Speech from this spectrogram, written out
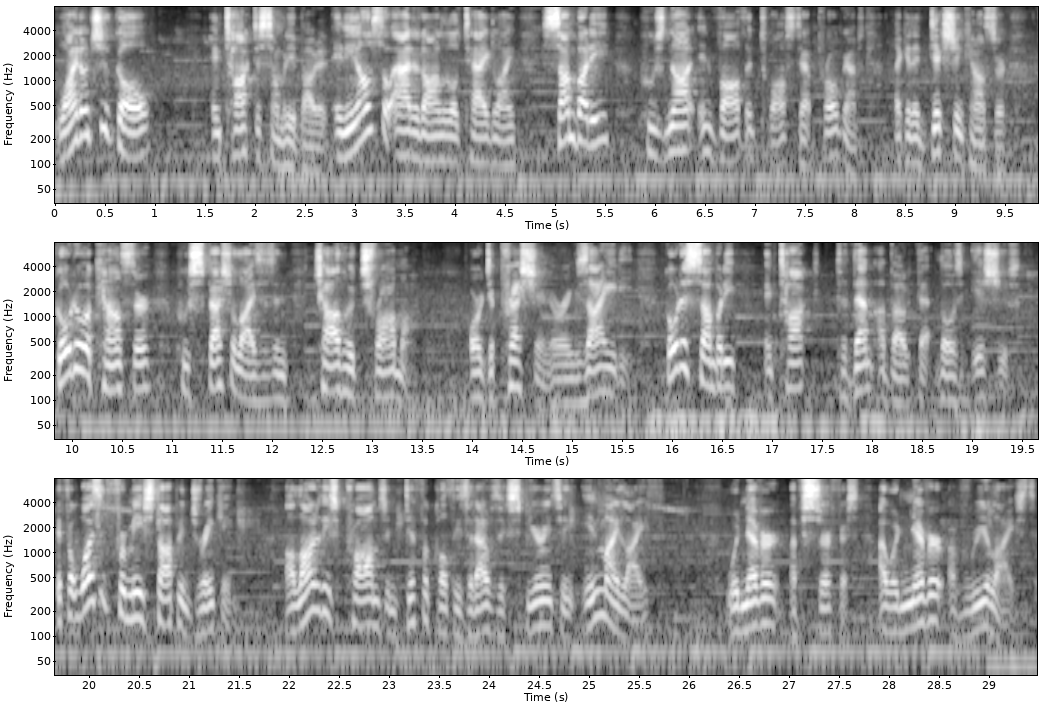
Why don't you go and talk to somebody about it. And he also added on a little tagline, somebody who's not involved in 12-step programs, like an addiction counselor. Go to a counselor who specializes in childhood trauma or depression or anxiety. Go to somebody and talk to them about that, those issues. If it wasn't for me stopping drinking, a lot of these problems and difficulties that I was experiencing in my life would never have surfaced. I would never have realized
